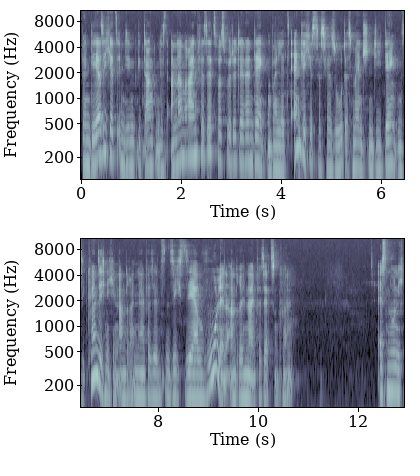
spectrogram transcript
wenn der sich jetzt in den Gedanken des anderen reinversetzt, was würde der dann denken? Weil letztendlich ist das ja so, dass Menschen, die denken, sie können sich nicht in andere hineinversetzen, sich sehr wohl in andere hineinversetzen können. Es nur nicht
